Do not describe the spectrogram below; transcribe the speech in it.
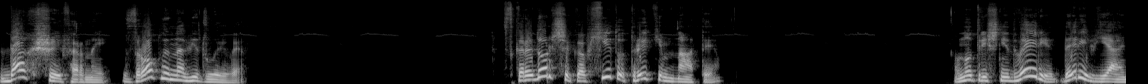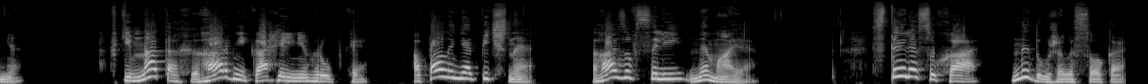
Дах шиферний, зроблено відливи. З коридорчика вхід у три кімнати. Внутрішні двері дерев'яні. В кімнатах гарні кахельні грубки. Опалення пічне. Газу в селі немає. Стеля суха, не дуже висока.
